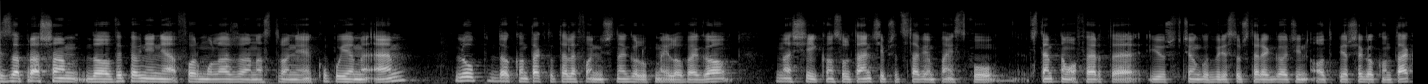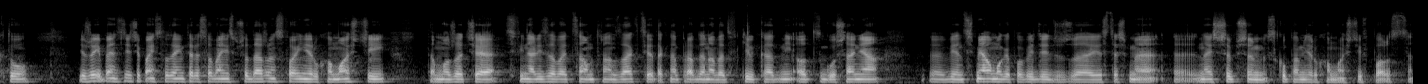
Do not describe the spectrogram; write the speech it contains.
zapraszam do wypełnienia formularza na stronie Kupujemy M lub do kontaktu telefonicznego lub mailowego. Nasi konsultanci przedstawią Państwu wstępną ofertę już w ciągu 24 godzin od pierwszego kontaktu. Jeżeli będziecie Państwo zainteresowani sprzedażą swojej nieruchomości, to możecie sfinalizować całą transakcję tak naprawdę nawet w kilka dni od zgłoszenia, więc śmiało mogę powiedzieć, że jesteśmy e, najszybszym skupem nieruchomości w Polsce.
